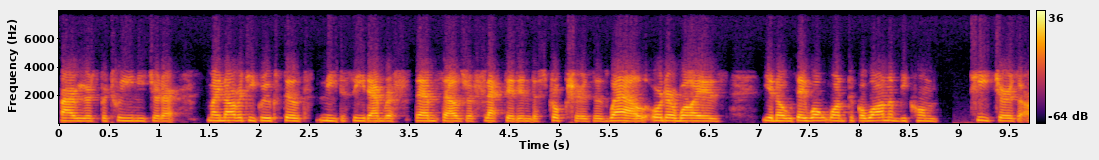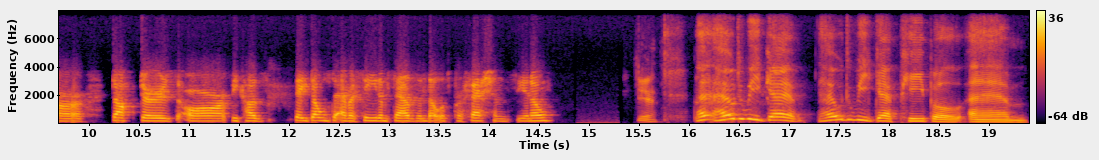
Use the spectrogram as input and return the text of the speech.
barriers between each other, minority groups still need to see them ref- themselves reflected in the structures as well. Otherwise, you know, they won't want to go on and become teachers or doctors or because they don't ever see themselves in those professions, you know. yeah, How, how do we get how do we get people um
